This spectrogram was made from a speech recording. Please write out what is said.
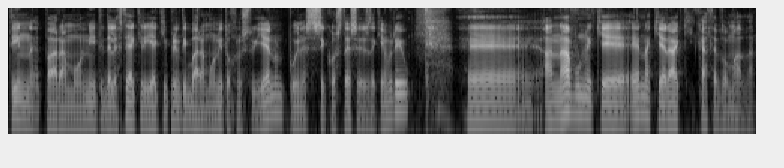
την παραμονή, την τελευταία Κυριακή πριν την παραμονή των Χριστουγέννων που είναι στις 24 Δεκεμβρίου ε, ανάβουν και ένα κεράκι κάθε εβδομάδα.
